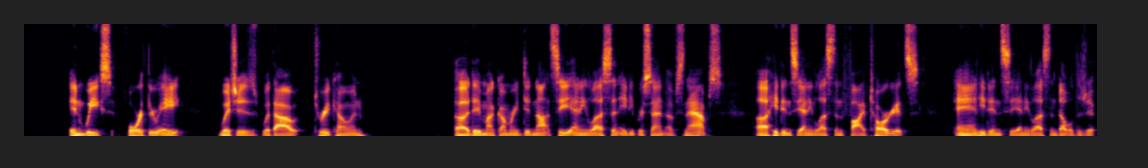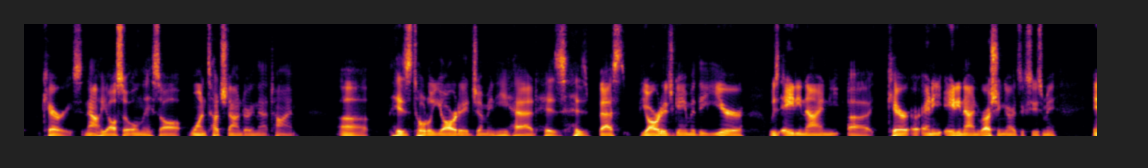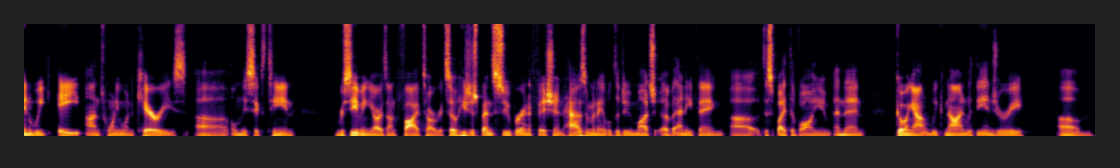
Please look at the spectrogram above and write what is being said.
in weeks four through eight, which is without Tarik Cohen, uh, David Montgomery did not see any less than 80% of snaps. Uh, he didn't see any less than five targets, and he didn't see any less than double digit carries. Now, he also only saw one touchdown during that time. Uh, his total yardage, I mean, he had his his best yardage game of the year was 89 uh or any 89 rushing yards, excuse me, in week 8 on 21 carries, uh only 16 receiving yards on 5 targets. So he's just been super inefficient, hasn't been able to do much of anything uh despite the volume and then going out in week 9 with the injury um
